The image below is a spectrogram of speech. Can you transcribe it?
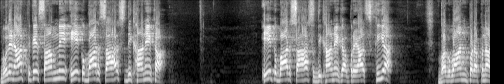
भोलेनाथ के सामने एक बार साहस दिखाने का, एक बार साहस दिखाने का प्रयास किया। भगवान पर अपना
